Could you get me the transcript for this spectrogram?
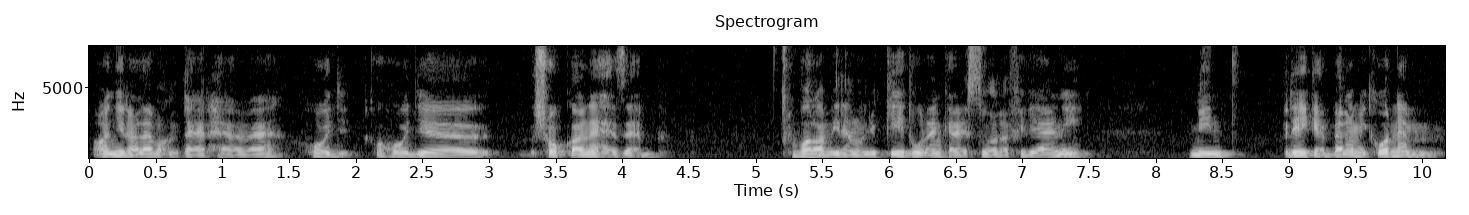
annyira le van terhelve, hogy, hogy sokkal nehezebb valamire mondjuk két órán keresztül odafigyelni, mint régebben, amikor nem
